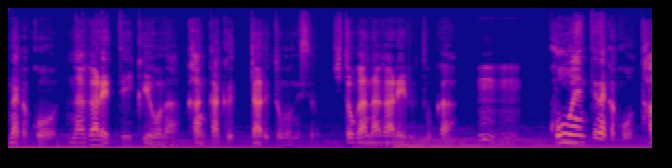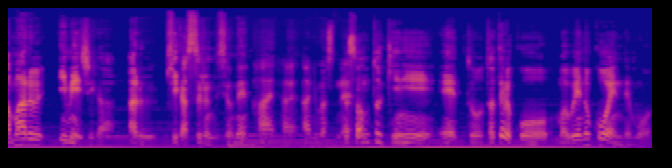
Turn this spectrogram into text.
なんかこう流れていくような感覚ってあると思うんですよ。人が流れるとか。うんうん。公園ってなんかこう溜まるイメージがある気がするんですよね。はいはい、ありますね。その時に、えっ、ー、と、例えばこう、まあ、上野公園でも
